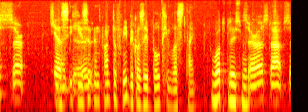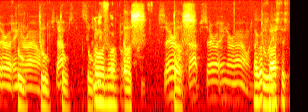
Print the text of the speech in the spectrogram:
NASCAR? Sarah, Yes, I he's did. in front of me because I bowled him last time. What placement? Sarah, stop Sarahing Two, around. two, stop. two, two. Oh, no. Dos. Sarah, Dos. stop Sarahing around. I got Do it. fastest.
